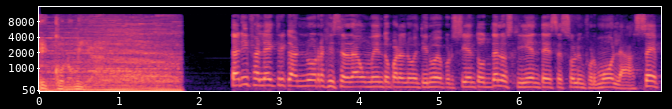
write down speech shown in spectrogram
Economía. Tarifa eléctrica no registrará aumento para el 99% de los clientes, eso lo informó la ACEP.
